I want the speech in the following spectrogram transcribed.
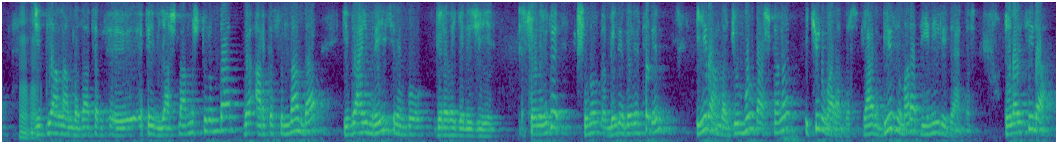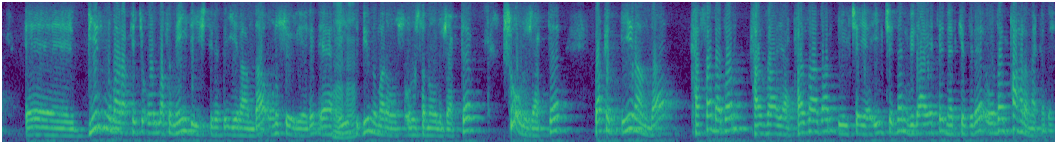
ciddi anlamda zaten e, epey bir yaşlanmış durumda ve arkasından da İbrahim Reis'in bu göreve geleceği söyledi. Şunu bel- belirtelim. İran'da Cumhurbaşkanı iki numaradır. Yani bir numara dini liderdir. Dolayısıyla e, bir numara peki olması neyi değiştirirdi İran'da onu söyleyelim. Eğer reisi bir numara olsa, olursa ne olacaktı? Şu olacaktı. Bakın İran'da kasabadan kazaya, kazadan ilçeye, ilçeden vilayete, merkezine, oradan Tahran'a kadar.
